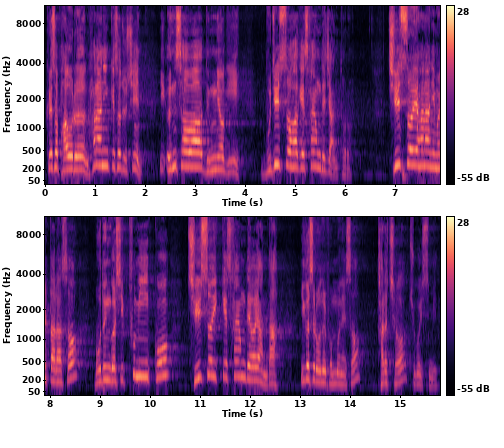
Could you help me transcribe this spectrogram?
그래서 바울은 하나님께서 주신 이 은사와 능력이 무질서하게 사용되지 않도록 질서의 하나님을 따라서 모든 것이 품위 있고 질서 있게 사용되어야 한다. 이것을 오늘 본문에서 가르쳐 주고 있습니다.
